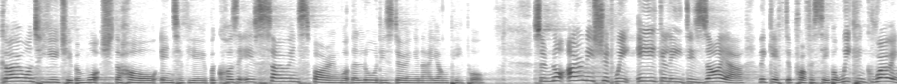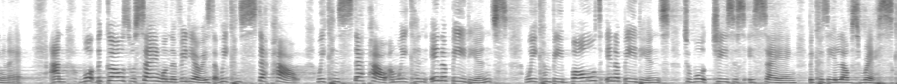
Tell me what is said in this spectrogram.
go onto YouTube and watch the whole interview because it is so inspiring what the Lord is doing in our young people. So, not only should we eagerly desire the gift of prophecy, but we can grow in it. And what the girls were saying on the video is that we can step out. We can step out and we can, in obedience, we can be bold in obedience to what Jesus is saying because he loves risk.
